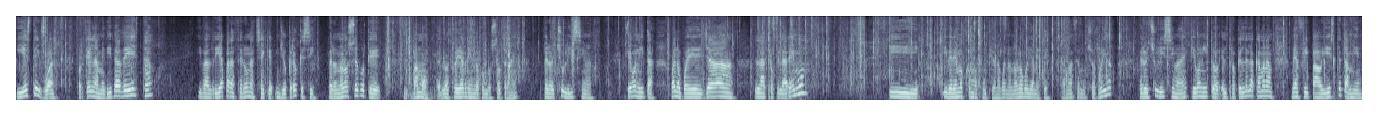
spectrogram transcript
Y este igual, porque es la medida de esta y valdría para hacer una shaker. Yo creo que sí, pero no lo sé porque, vamos, lo estoy abriendo con vosotras, ¿eh? Pero es chulísima. Qué bonita. Bueno, pues ya la troquelaremos y, y veremos cómo funciona. Bueno, no lo voy a meter para no hacer mucho ruido. Pero es chulísima, ¿eh? Qué bonito. El troquel de la cámara me ha flipado. Y este también.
